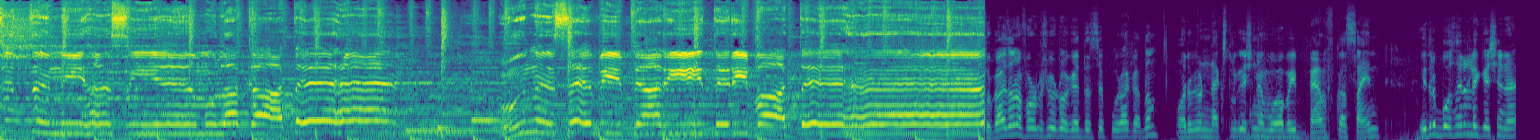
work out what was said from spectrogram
जितनी हँसी मुलाकातें हैं। प्यारी तेरी बातें हैं। तो गाइस ना फ़ोटो शूट हो गया इधर से पूरा खत्म। और अभी नेक्स्ट लोकेशन है वो है भाई बैंफ का साइन इधर बहुत सारे लोकेशन है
